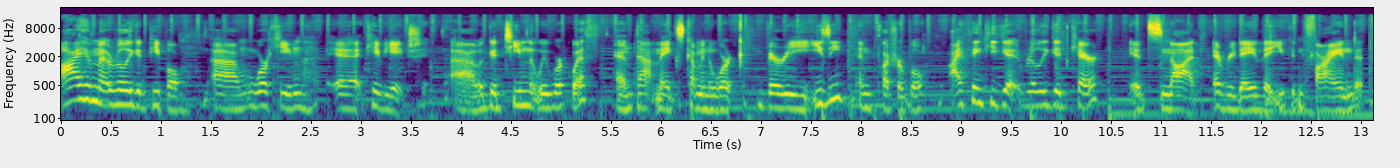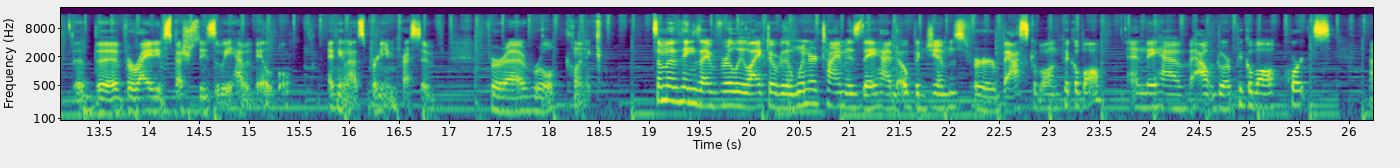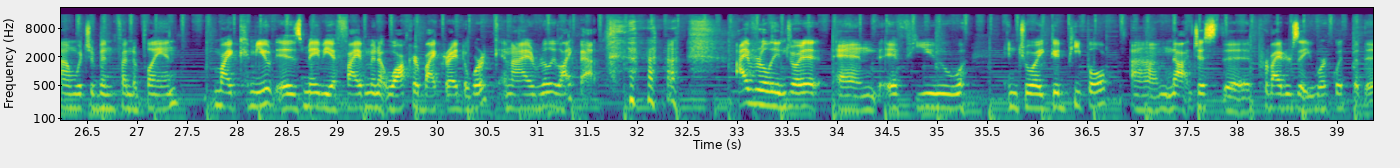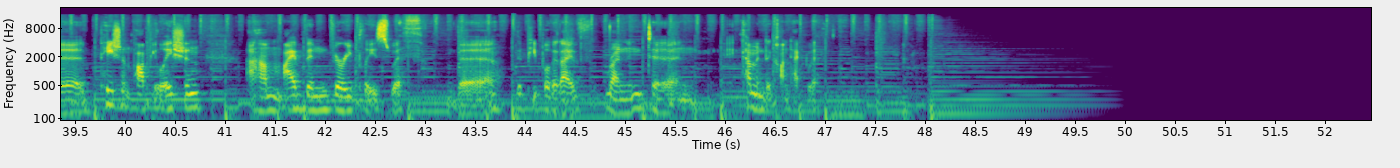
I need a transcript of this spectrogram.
I have met really good people um, working at KVH, uh, a good team that we work with, and that makes coming to work very easy and pleasurable. I think you get really good care. It's not every day that you can find the, the variety of specialties that we have available. I think that's pretty impressive for a rural clinic. Some of the things I've really liked over the winter time is they had open gyms for basketball and pickleball, and they have outdoor pickleball courts, um, which have been fun to play in. My commute is maybe a five minute walk or bike ride to work, and I really like that. I've really enjoyed it, and if you enjoy good people, um, not just the providers that you work with, but the patient population, um, I've been very pleased with the, the people that I've run into and come into contact with.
